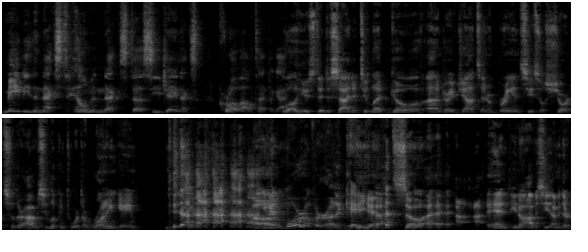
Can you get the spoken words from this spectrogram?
maybe the next Hillman, next uh, CJ, next Crowell type of guy. Well, Houston decided to let go of Andre Johnson and bring in Cecil Short, so they're obviously looking towards a running game. this year. Even more of a running game. yeah. So, I, I, I, and you know, obviously, I mean, their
